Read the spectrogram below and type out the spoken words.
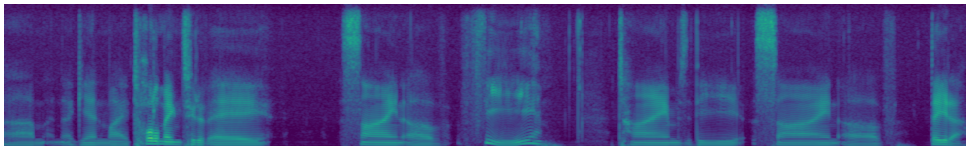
um, again, my total magnitude of a sine of phi times the sine of theta.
